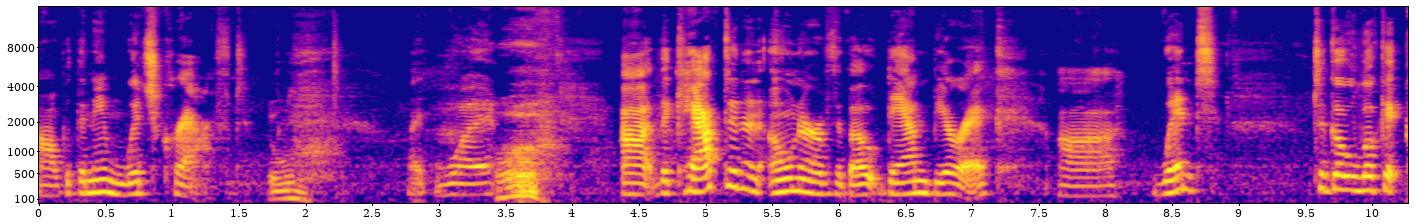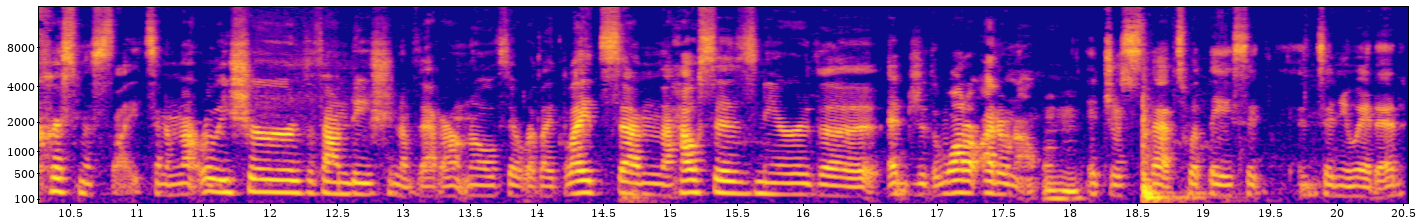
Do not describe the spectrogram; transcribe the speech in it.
uh, with the name Witchcraft. Like what? Uh, the captain and owner of the boat, Dan Burack, uh, went to go look at Christmas lights, and I'm not really sure the foundation of that. I don't know if there were like lights on the houses near the edge of the water. I don't know. Mm-hmm. It just that's what they insinuated.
